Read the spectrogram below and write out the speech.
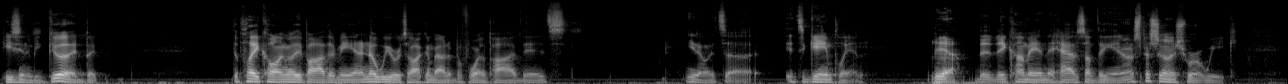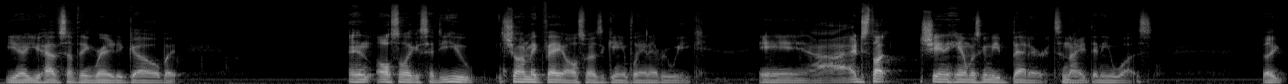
he's gonna be good. But the play calling really bothered me, and I know we were talking about it before the pod. that It's you know, it's a it's a game plan. Yeah. They, they come in, they have something, and especially on a short week, you know, you have something ready to go. But and also, like I said to you, Sean McVay also has a game plan every week, and I I just thought Shanahan was going to be better tonight than he was. Like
